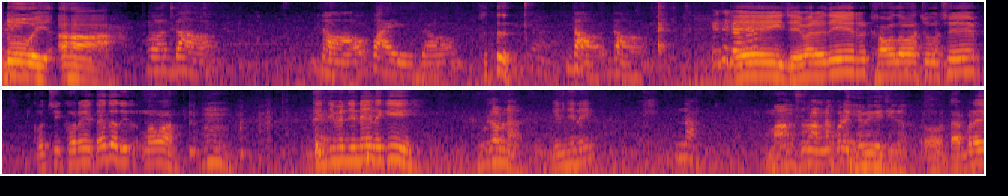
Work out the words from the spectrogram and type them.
দই আহা। দাও। দাও পায়েস দাও। দাও দাও। এই যে এবার এদের খাওয়া দাওয়া চলছে। কচি করে তাই তো দিদি- মামা? হুম। গেঞ্জি মেঞ্জি নেই নাকি? বুঝলাম না। গেঞ্জি নেই? না। মাংস রান্না করে ঘেমে গেছিলাম। ও তারপরে?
